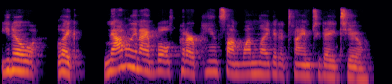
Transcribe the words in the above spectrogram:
you know, like Natalie and I both put our pants on one leg at a time today, too.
